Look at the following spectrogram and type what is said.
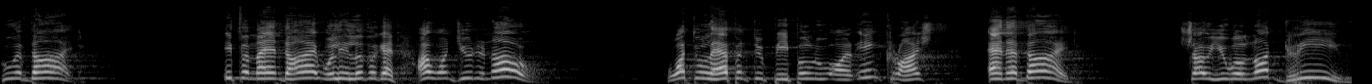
who have died. If a man die, will he live again? I want you to know what will happen to people who are in Christ and have died. So you will not grieve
